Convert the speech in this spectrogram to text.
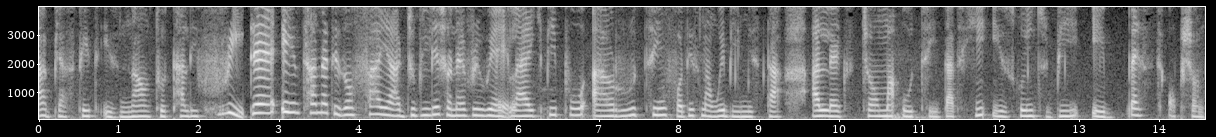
abia state is now totally free. The internet is on fire jubilation everywhere. Like people are rooting for this man wey be mr alex chioma oti that he is going to be a best option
